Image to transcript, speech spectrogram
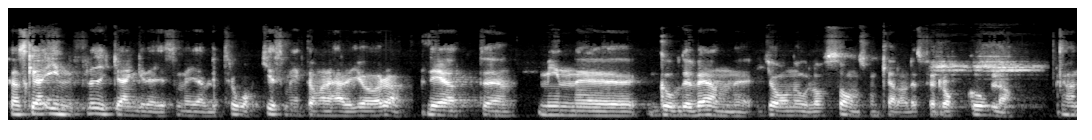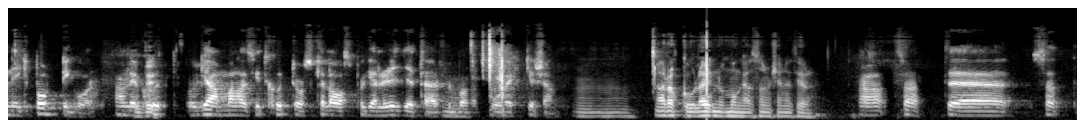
Sen ska jag inflika en grej som är jävligt tråkig som inte har med det här att göra. Det är att eh, min eh, gode vän Jan Olofsson som kallades för Rockola. Han gick bort igår. Han blev 70 år gammal, hade sitt 70-årskalas på galleriet här för mm. bara två veckor sedan. Mm. Ja, Rockola är det nog många som känner till. Ja, så att eh, så att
